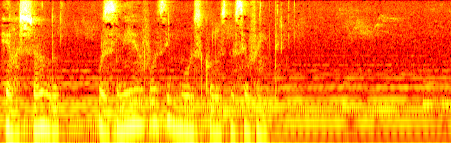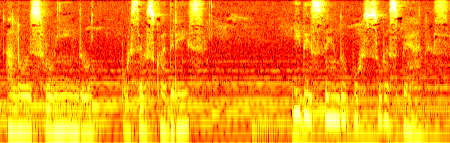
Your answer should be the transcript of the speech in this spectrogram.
relaxando os nervos e músculos do seu ventre. A luz fluindo por seus quadris e descendo por suas pernas.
